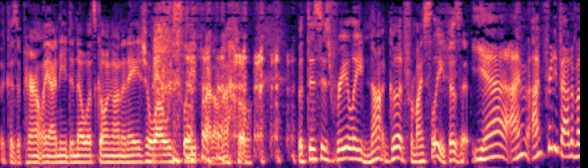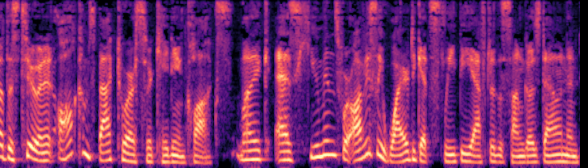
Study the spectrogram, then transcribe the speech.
because apparently I need to know what's going on in Asia while we sleep. I don't know. But this is really not good for my sleep, is it? Yeah, I'm, I'm pretty bad about this too. And it all comes back to our circadian clocks. Like, as humans, we're obviously wired to get sleepy after the sun goes down and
